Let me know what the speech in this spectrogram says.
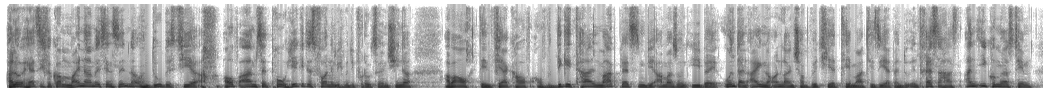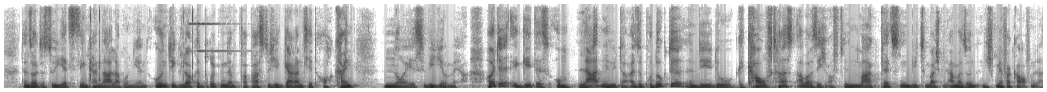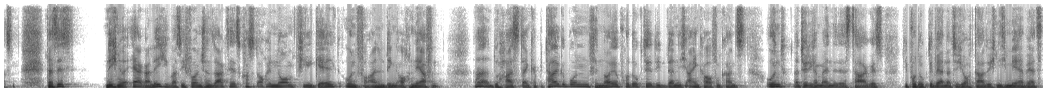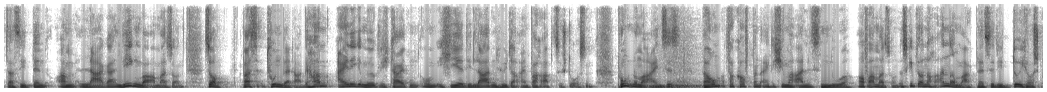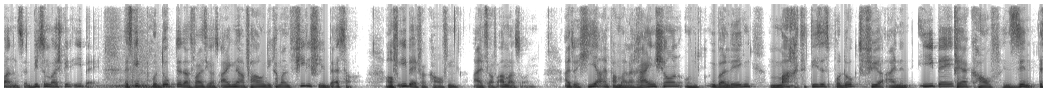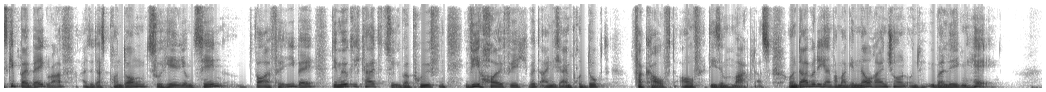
Hallo, herzlich willkommen. Mein Name ist Jens Lindner und du bist hier auf AMZ Pro. Hier geht es vornehmlich um die Produktion in China aber auch den Verkauf auf digitalen Marktplätzen wie Amazon, eBay und dein eigener Online-Shop wird hier thematisiert. Wenn du Interesse hast an E-Commerce-Themen, dann solltest du jetzt den Kanal abonnieren und die Glocke drücken, dann verpasst du hier garantiert auch kein neues Video mehr. Heute geht es um Ladenhüter, also Produkte, die du gekauft hast, aber sich auf den Marktplätzen wie zum Beispiel Amazon nicht mehr verkaufen lassen. Das ist nicht nur ärgerlich, was ich vorhin schon sagte, es kostet auch enorm viel Geld und vor allen Dingen auch Nerven. Du hast dein Kapital gebunden für neue Produkte, die du dann nicht einkaufen kannst. Und natürlich am Ende des Tages, die Produkte werden natürlich auch dadurch nicht mehr wert, dass sie denn am Lager liegen bei Amazon. So, was tun wir da? Wir haben einige Möglichkeiten, um hier die Ladenhüter einfach abzustoßen. Punkt Nummer eins ist, warum verkauft man eigentlich immer alles nur auf Amazon? Es gibt auch noch andere Marktplätze, die durchaus spannend sind, wie zum Beispiel eBay. Es gibt Produkte, das weiß ich aus eigener Erfahrung, die kann man viel, viel besser auf eBay verkaufen als auf Amazon. Also hier einfach mal reinschauen und überlegen, macht dieses Produkt für einen eBay-Verkauf Sinn? Es gibt bei Baygraph, also das Pendant zu Helium 10, war für eBay die Möglichkeit zu überprüfen, wie häufig wird eigentlich ein Produkt verkauft auf diesem Marktplatz. Und da würde ich einfach mal genau reinschauen und überlegen, hey,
